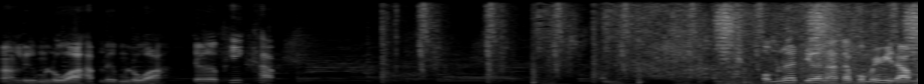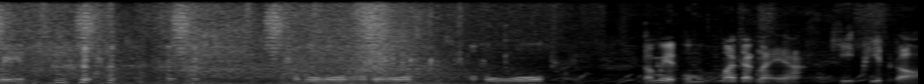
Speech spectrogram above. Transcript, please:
อ่าลืมรัวครับ ลืมรัว เจอพิกครับ ผมเลือดเยอะนะ แต่ผมไม่มีดาเมจ โอ้โห โอ้โห โอ้โห ดาเมจผมมาจากไหนอะคิพิษเหรอ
